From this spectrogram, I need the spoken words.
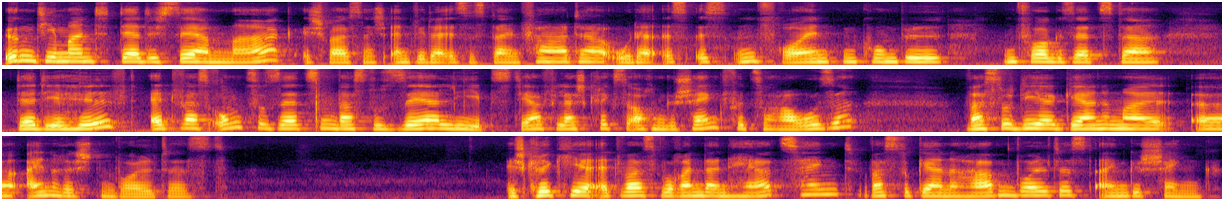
Irgendjemand, der dich sehr mag, ich weiß nicht, entweder ist es dein Vater oder es ist ein Freund, ein Kumpel, ein Vorgesetzter, der dir hilft, etwas umzusetzen, was du sehr liebst. Ja, vielleicht kriegst du auch ein Geschenk für zu Hause, was du dir gerne mal äh, einrichten wolltest. Ich krieg hier etwas, woran dein Herz hängt, was du gerne haben wolltest, ein Geschenk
